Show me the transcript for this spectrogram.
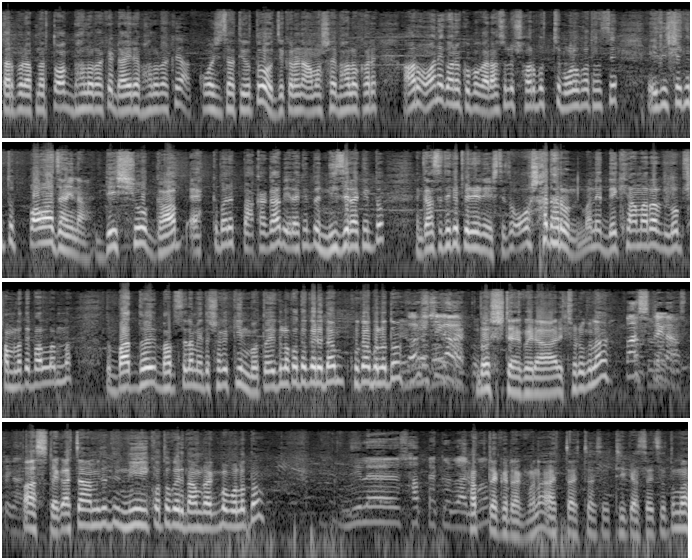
তারপরে আপনার ত্বক ভালো রাখে ডায়রা ভালো রাখে কষ জাতীয় তো যে কারণে আমাশয় ভালো করে। আরও অনেক অনেক উপকার। আসলে সর্বোচ্চ বড় কথা হচ্ছে এই জিনিসটা কিন্তু পাওয়া যায় না। দেশীয় গাব একেবারে পাকা গাব এরা কিন্তু নিজেরা কিন্তু গাছে থেকে পেরে নিয়ে এসছে। তো অসাধারণ। মানে দেখে আমার আর লোভ সামলাতে পারলাম না। তো বাধ্য হয়ে ভাবছিলাম এদের সঙ্গে কিনবো। তো এগুলো কত করে দাম? খোকা বলো তো। দশ টাকা। করে। আর এই ছোটগুলা? পাঁচ টাকা। আচ্ছা আমি যদি নিই কত করে দাম রাখব বলো তো? নিলে সাত টাকা করে সাত টাকা রাখবে না? আচ্ছা আচ্ছা আচ্ছা ঠিক আছে আচ্ছা। তোমার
